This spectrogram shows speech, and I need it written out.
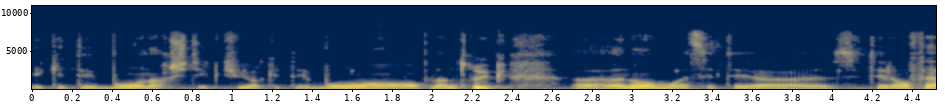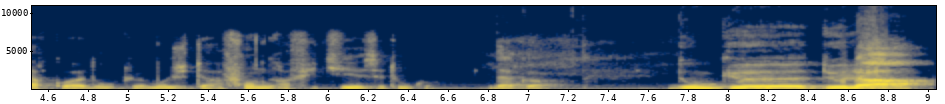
et qui était bon en architecture qui était bon en, plein de trucs non moi c'était c'était l'enfer quoi donc moi j'étais à fond de graffiti et c'est tout quoi D'accord. Donc euh, de là,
